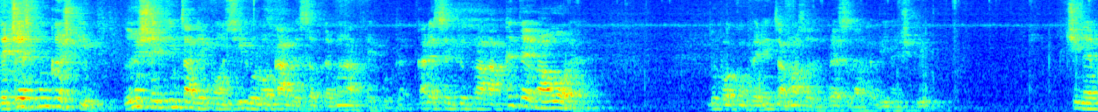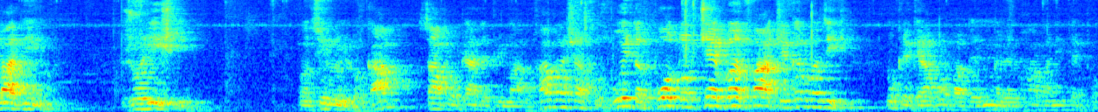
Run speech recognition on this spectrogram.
De ce spun că știu? În ședința de Consiliu Local de săptămâna trecută, care se întâmpla la câteva ore după conferința noastră de presă, dacă bine știu, cineva din juriștii Consiliului Local s-a apropiat de primarul Hava și a spus, uite, Potor, ce vă face, că vă zici. Nu cred că era vorba de numele lui Hava nici Tempo.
